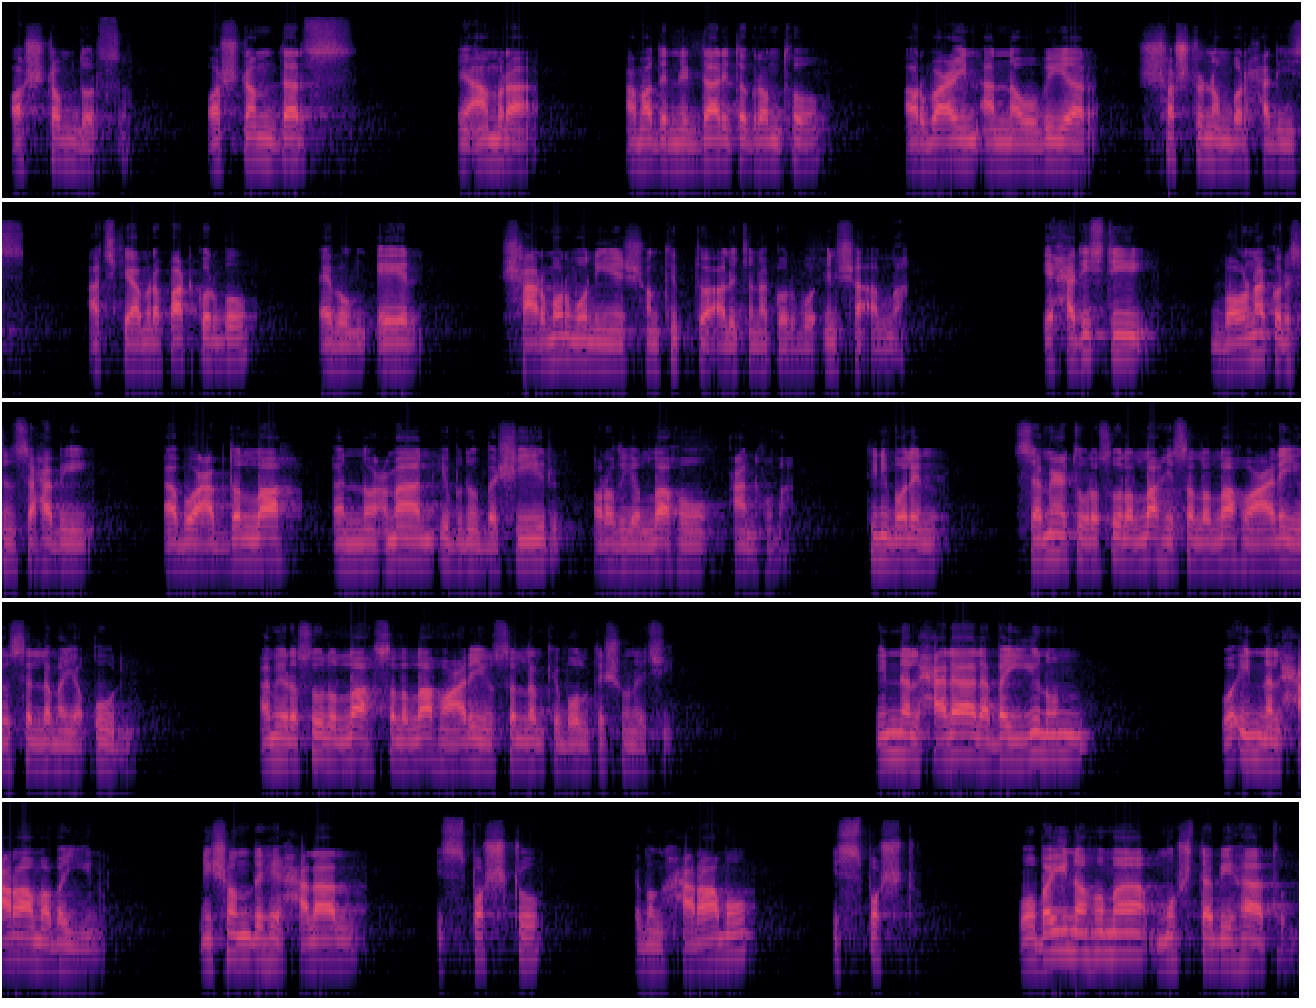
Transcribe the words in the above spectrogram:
অষ্টম দর্শ। অষ্টম দর্শ এ আমরা আমাদের নির্ধারিত গ্রন্থ অরবাইন আন্নাউবিয়ার ষষ্ঠ নম্বর হাদিস আজকে আমরা পাঠ করব। এবং এর সারমর্ম নিয়ে সংক্ষিপ্ত আলোচনা করব ইনশা আল্লাহ এ হাদিসটি বর্ণনা করেছেন সাহাবি আবু আবদুল্লাহ নোমান ইবনু বশির রদিয়াল্লাহ আনহুমা। তিনি বলেন, সামেত রসুল আল্লাহ সাল্লাহ আলী ওসাল্লাম ইয়াকুল, আমি রসুল্লাহ সাল্লাহ আলী ওসাল্লামকে বলতে শুনেছি, ইন্নাল হালাল আবাইনুন ও ইন্নাল হারাম আবাইন নিঃসন্দেহে হালাল স্পষ্ট এবং হারামও স্পষ্ট। ওবাইনাহমা মুস্তাবিহাতুন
